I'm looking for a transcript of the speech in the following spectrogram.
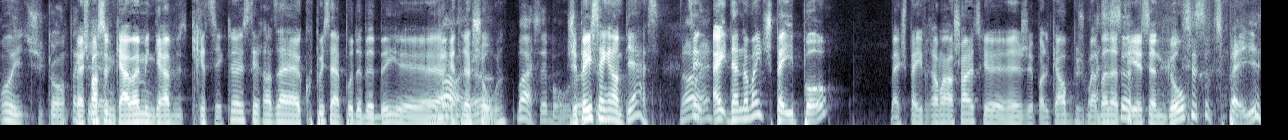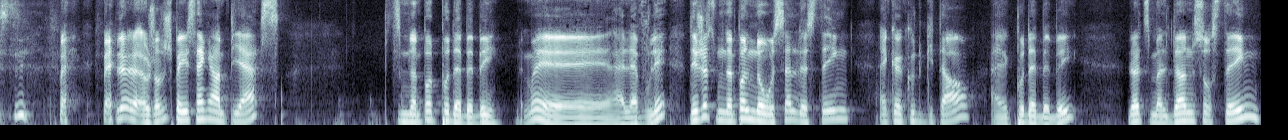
Oui, je suis content. Ben, je pense que c'est quand même une grave critique. Là. T'es rendu à couper sa poudre de bébé, euh, arrête le show. là. Ouais, c'est beau. J'ai payé c'est- 50$. piastres. Ah Tu sais, ouais. Hey, Dynamite, je paye pas. Ben, je paye vraiment cher parce que euh, j'ai pas le câble puis je m'abonne à c'est ça. TSN Go. C'est ça, tu payais, c'est. Mais là, aujourd'hui, je paye 50$. piastres, Puis tu me donnes pas de poudre de bébé. Mais moi, euh, elle la voulait. Déjà, tu me donnes pas le no-sell de Sting avec un coup de guitare, avec poudre de bébé. Là, tu me le donnes sur Sting,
